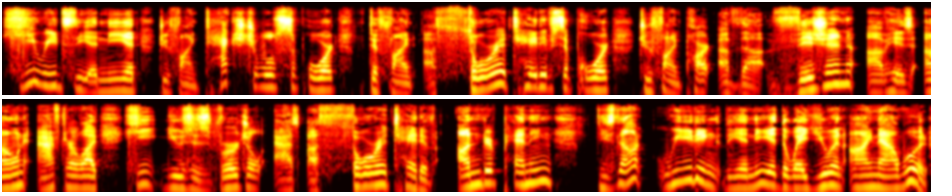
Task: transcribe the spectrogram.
he reads the Aeneid to find textual support, to find authoritative support, to find part of the vision of his own afterlife. He uses Virgil as authoritative underpinning He's not reading the Aeneid the way you and I now would.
